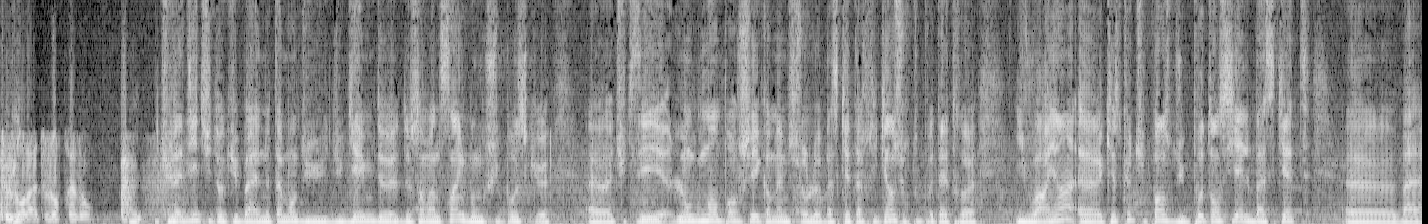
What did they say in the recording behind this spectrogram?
Toujours là, toujours présent. Tu l'as dit, tu t'occupes bah, notamment du, game de, 225, donc je suppose que euh, tu t'es longuement penché quand même sur le basket africain, surtout peut-être euh, ivoirien. Euh, qu'est-ce que tu penses du potentiel basket bah,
